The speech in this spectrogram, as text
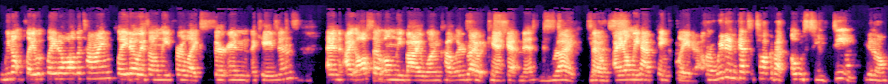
We don't play with Play-Doh all the time. Play-Doh is only for like certain occasions. And I also only buy one color, so it can't get mixed. right. So yes. I only have pink Play-Doh. Or we didn't get to talk about OCD. You know,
